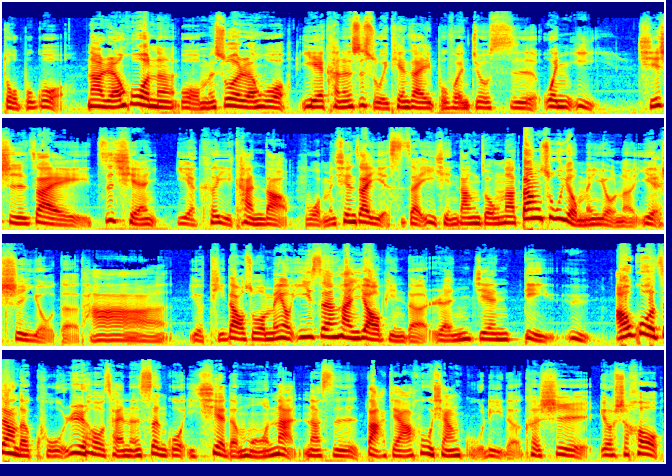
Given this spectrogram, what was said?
躲不过，那人祸呢？我们说的人祸也可能是属于天灾一部分，就是瘟疫。其实，在之前也可以看到，我们现在也是在疫情当中。那当初有没有呢？也是有的。他有提到说，没有医生和药品的人间地狱，熬过这样的苦，日后才能胜过一切的磨难。那是大家互相鼓励的。可是有时候，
